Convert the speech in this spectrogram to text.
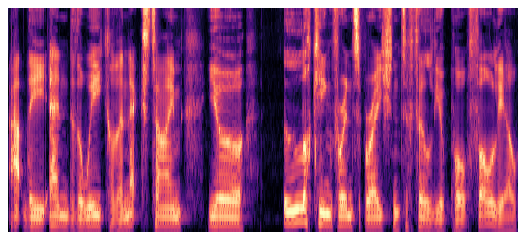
at the end of the week or the next time you're looking for inspiration to fill your portfolio,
